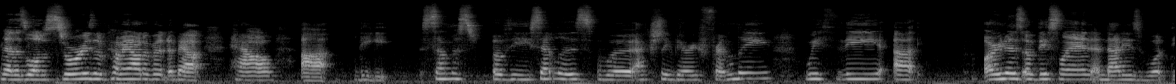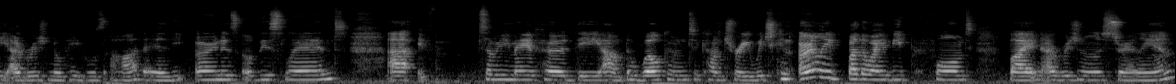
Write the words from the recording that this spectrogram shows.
now there's a lot of stories that have come out of it about how uh, the some of the settlers were actually very friendly with the uh, owners of this land, and that is what the Aboriginal peoples are. They are the owners of this land. Uh, if some of you may have heard the um, the Welcome to Country, which can only, by the way, be performed by an Aboriginal Australian.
